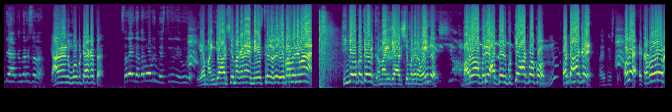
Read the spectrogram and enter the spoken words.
ಬಿಟ್ಟಿ ಹಾಕಂದ್ರಿ ಸರ್. ಯಾವ ಮೂರ್ ಬುಟ್ಟಿ ಹಾಕತ್ತ? ಸರ್ ಇಲ್ಲಿ ಅದಾರ ನೋಡ್ರಿ ಮೇಸ್ತ್ರಿ ಇವ್ರು. ಏ ಮಂಗೆ ಆರ್ಸಿ ಮಗನೇ ಮೇಸ್ತ್ರಿ ಅಲ್ಲ ಲೇಬರ್ ಅದ ನೀವ ಹಿಂಗೆ ಹೇಳ್ಕೊಂತ ಹೇಳ್ತೀರ ಮಂಗೆ ಆರ್ಸಿ ಮಗನ ಒಯ್ದು. ಬರ ಬರೀ ಹದಿನೈದು ಬುಟ್ಟಿ ಹಾಕ್ಬೇಕು. ಬಟ್ ಹಾಕ್ರಿ. ಆಯ್ತು ಮಿಸ್ತ್ರಿ. ಹೋಗ ಕರ್ಕೊಂಡು ಹೋಗೋಣ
